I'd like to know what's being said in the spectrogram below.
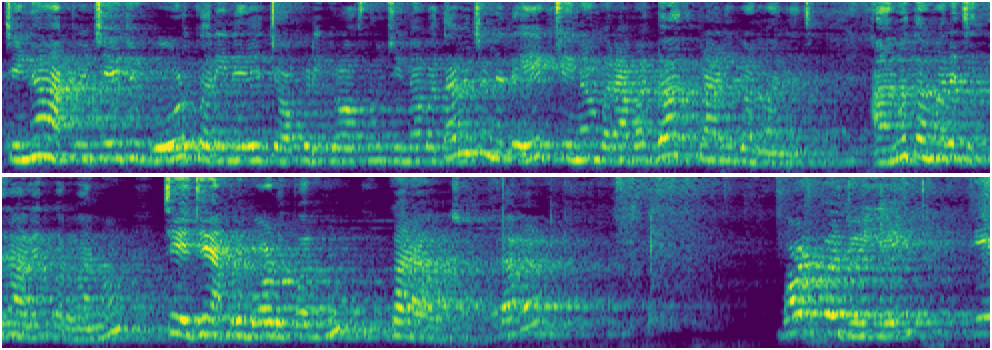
ચિહ્ન આપ્યું છે, જે ગોળ કરીને જે ચોકડી, ક્રોસનું ચિહ્ન બતાવ્યું છે ને, એટલે એક ચિહ્ન બરાબર દસ પ્રાણી ગણવાના છે. આનો તમારે ચિત્ર આલેખ કરવાનો છે, જે આપણે બોર્ડ ઉપર હું કરાવું છું. બરાબર? બોર્ડ પર જોઈએ કે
